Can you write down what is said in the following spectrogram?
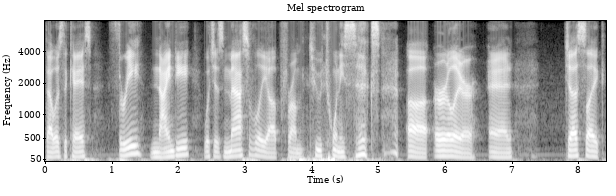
that was the case. 390, which is massively up from 226 uh, earlier, and just like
